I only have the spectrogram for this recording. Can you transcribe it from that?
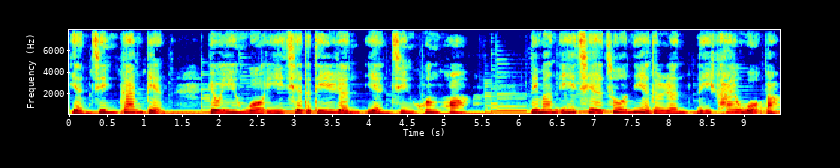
眼睛干瘪，又因我一切的敌人眼睛昏花。你们一切作孽的人，离开我吧！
